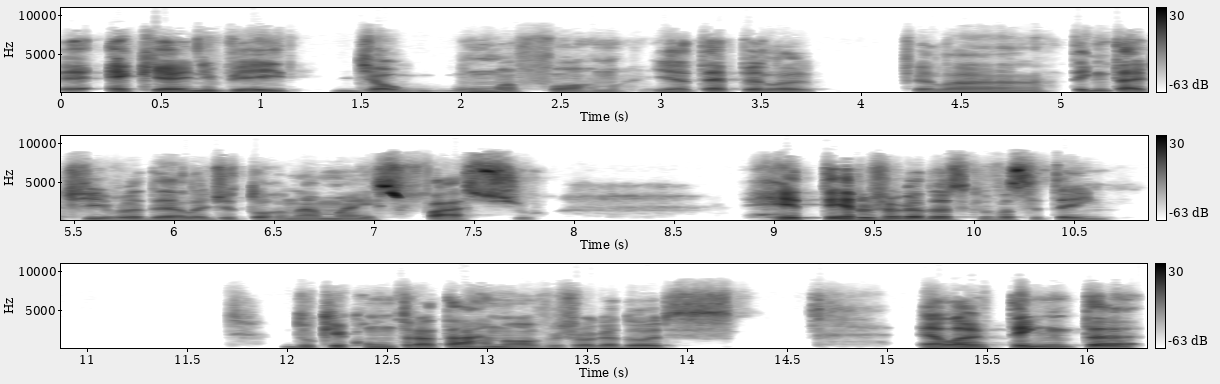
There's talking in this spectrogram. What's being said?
é, é que a NBA, de alguma forma, e até pela, pela tentativa dela de tornar mais fácil reter os jogadores que você tem do que contratar novos jogadores, ela tenta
